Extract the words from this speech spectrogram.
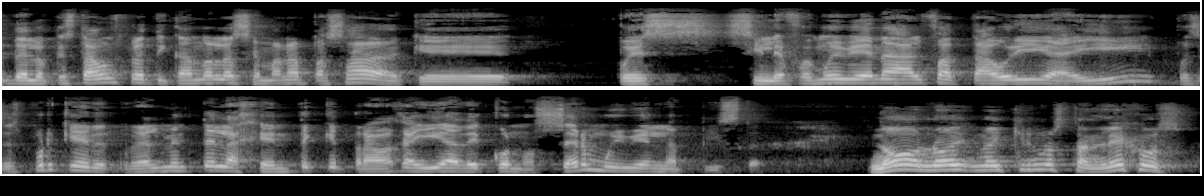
de lo que estábamos platicando la semana pasada, que pues si le fue muy bien a Alfa Tauri ahí, pues es porque realmente la gente que trabaja ahí ha de conocer muy bien la pista. No, no, no hay que irnos tan lejos.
